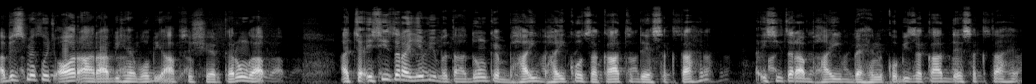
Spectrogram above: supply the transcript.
अब इसमें कुछ और आरा भी हैं, वो भी आपसे शेयर करूँगा। अच्छा इसी तरह ये भी बता दूँ कि भाई भाई को जक़ात दे सकता है, इसी तरह भाई बहन को भी जक़ात दे सकता है,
